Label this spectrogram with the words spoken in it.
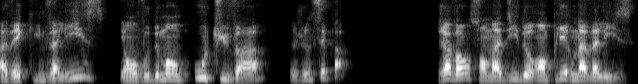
avec une valise et on vous demande où tu vas, je ne sais pas. J'avance, on m'a dit de remplir ma valise.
